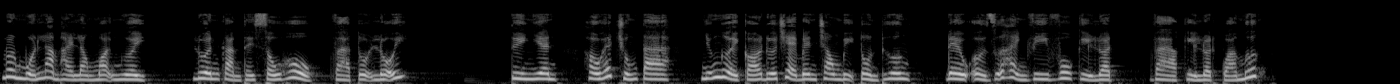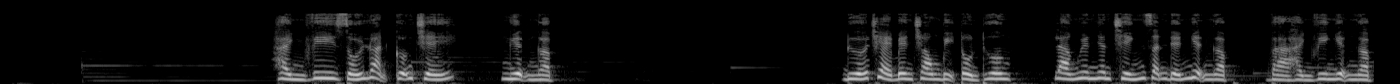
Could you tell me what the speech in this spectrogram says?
luôn muốn làm hài lòng mọi người, luôn cảm thấy xấu hổ và tội lỗi. Tuy nhiên, hầu hết chúng ta, những người có đứa trẻ bên trong bị tổn thương, đều ở giữa hành vi vô kỷ luật và kỷ luật quá mức. Hành vi rối loạn cưỡng chế, nghiện ngập Đứa trẻ bên trong bị tổn thương là nguyên nhân chính dẫn đến nghiện ngập và hành vi nghiện ngập.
